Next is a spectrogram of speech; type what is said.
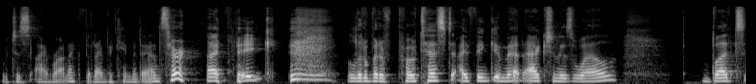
which is ironic that I became a dancer, I think. a little bit of protest, I think, in that action as well. But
